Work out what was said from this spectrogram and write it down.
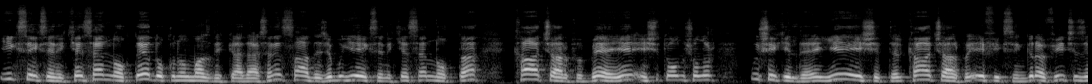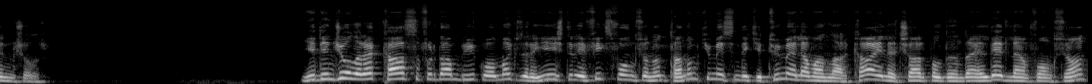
X ekseni kesen noktaya dokunulmaz dikkat ederseniz. Sadece bu y ekseni kesen nokta k çarpı b'ye eşit olmuş olur. Bu şekilde y eşittir k çarpı fx'in grafiği çizilmiş olur. Yedinci olarak k sıfırdan büyük olmak üzere y eşittir fx fonksiyonun tanım kümesindeki tüm elemanlar k ile çarpıldığında elde edilen fonksiyon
